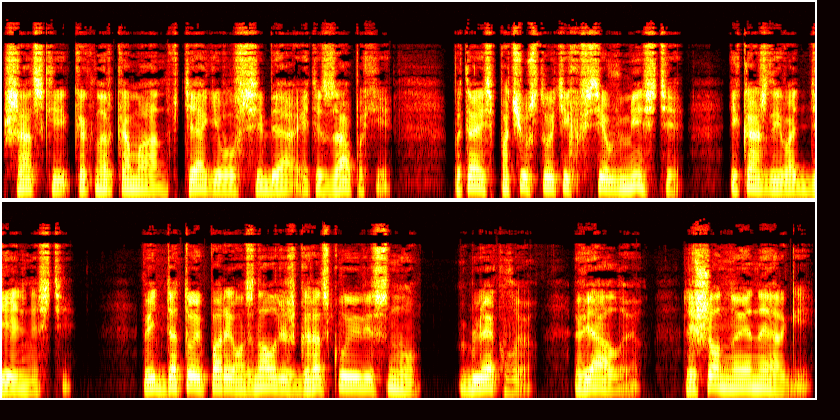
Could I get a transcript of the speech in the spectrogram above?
Шацкий, как наркоман, втягивал в себя эти запахи, пытаясь почувствовать их все вместе и каждый в отдельности. Ведь до той поры он знал лишь городскую весну, блеклую, вялую, лишенную энергии.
